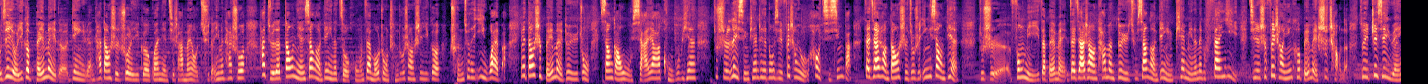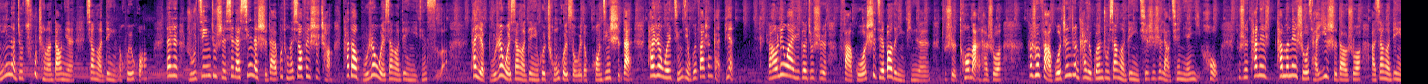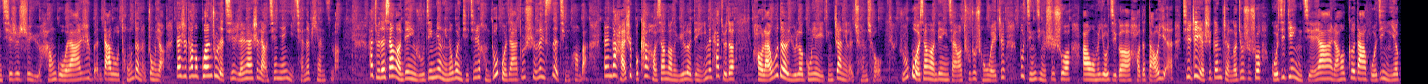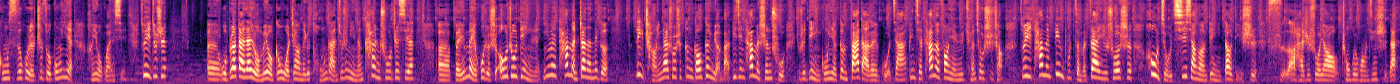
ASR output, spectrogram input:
我记得有一个北美的电影人，他当时说了一个观点，其实还蛮有趣的。因为他说，他觉得当年香港电影的走红，在某种程度上是一个纯粹的意外吧。因为当时北美对于这种香港武侠呀、恐怖片，就是类型片这些东西非常有好奇心吧。再加上当时就是音像店就是风靡在北美，再加上他们对于就香港电影片名的那个翻译，其实是非常迎合北美市场的。所以这些原因呢，就促成了当年香。香港电影的辉煌，但是如今就是现在新的时代，不同的消费市场，他倒不认为香港电影已经死了，他也不认为香港电影会重回所谓的黄金时代，他认为仅仅会发生改变。然后另外一个就是法国《世界报》的影评人就是托马，他说。他说，法国真正开始关注香港电影，其实是两千年以后，就是他那他们那时候才意识到说啊，香港电影其实是与韩国呀、日本、大陆同等的重要，但是他们关注的其实仍然是两千年以前的片子嘛。他觉得香港电影如今面临的问题，其实很多国家都是类似的情况吧，但是他还是不看好香港的娱乐电影，因为他觉得好莱坞的娱乐工业已经占领了全球。如果香港电影想要突出重围，这不仅仅是说啊，我们有几个好的导演，其实这也是跟整个就是说国际电影节呀，然后各大国际影业公司或者制作工业很有关系。所以就是。呃，我不知道大家有没有跟我这样的一个同感，就是你能看出这些，呃，北美或者是欧洲电影人，因为他们站在那个立场应该说是更高更远吧，毕竟他们身处就是电影工业更发达的国家，并且他们放眼于全球市场，所以他们并不怎么在意说是后九期香港电影到底是死了，还是说要重回黄金时代。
